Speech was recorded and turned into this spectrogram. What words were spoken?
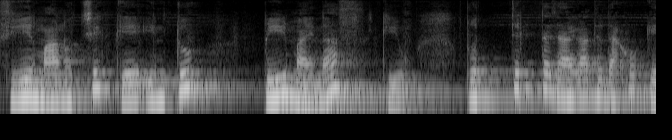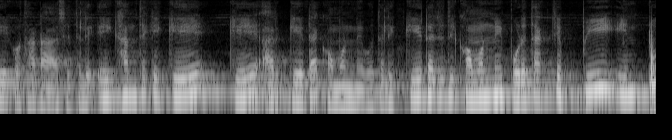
C এর মান হচ্ছে K into P minus Q প্রত্যেকটা জায়গাতে দেখো কে কথাটা আছে। তাহলে এইখান থেকে কে কে আর কেটা কমন নেব। তাহলে কেটা যদি কমন নেই, পড়ে থাকছে P into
